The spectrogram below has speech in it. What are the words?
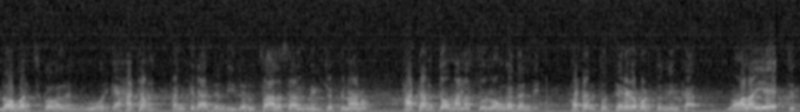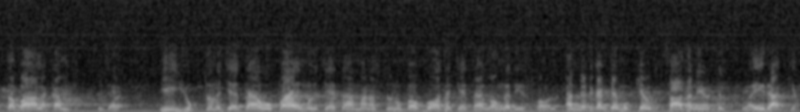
లోపరుచుకోవాలండి ఊరికి హఠం పనికిరాదండి. ఇద్దరు చాలాసార్లు మీకు చెప్పినాను. హఠంతో మనస్సు లొంగదండి. హఠంతో తిరగబడుతుంది ఇంకా. లోలయే చిత్తబాలకం. ఈ యుక్తుల చేత ఉపాయముల చేత మనస్సును బోధ చేత లొంగ తీసుకోవాలి. అన్నిటికంటే ముఖ్య సాధన ఏమిటి తెలుసు? వైరాగ్యం.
